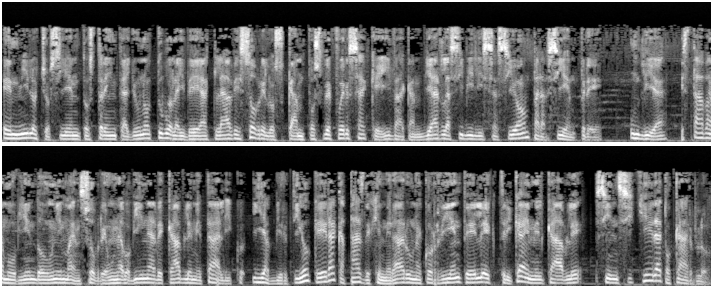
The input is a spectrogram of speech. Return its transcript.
En 1831 tuvo la idea clave sobre los campos de fuerza que iba a cambiar la civilización para siempre. Un día, estaba moviendo un imán sobre una bobina de cable metálico y advirtió que era capaz de generar una corriente eléctrica en el cable, sin siquiera tocarlo.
